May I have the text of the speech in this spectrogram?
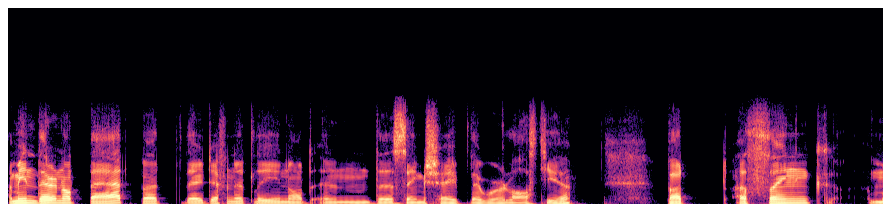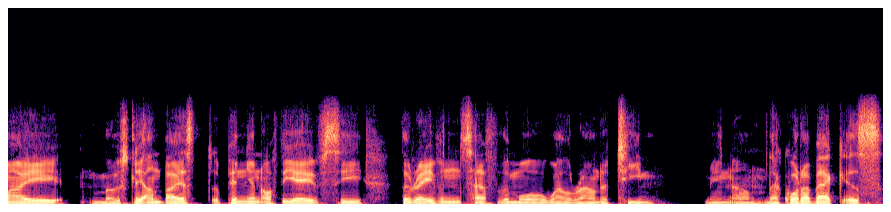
I mean, they're not bad, but they're definitely not in the same shape they were last year. But I think my mostly unbiased opinion of the AFC, the Ravens have the more well-rounded team. I mean, um, their quarterback is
